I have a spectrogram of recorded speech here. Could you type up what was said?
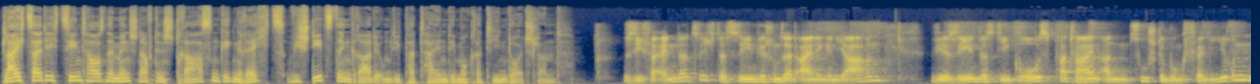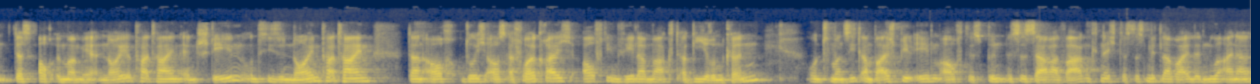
Gleichzeitig Zehntausende Menschen auf den Straßen gegen rechts. Wie steht es denn gerade um die Parteiendemokratie in Deutschland? Sie verändert sich, das sehen wir schon seit einigen Jahren. Wir sehen, dass die Großparteien an Zustimmung verlieren, dass auch immer mehr neue Parteien entstehen und diese neuen Parteien dann auch durchaus erfolgreich auf dem Wählermarkt agieren können. Und man sieht am Beispiel eben auch des Bündnisses Sarah Wagenknecht, dass das mittlerweile nur einer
